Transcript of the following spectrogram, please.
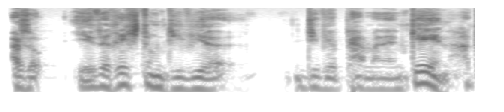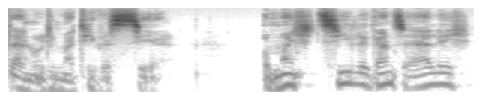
Also jede Richtung, die wir die wir permanent gehen, hat ein ultimatives Ziel. Und manche Ziele, ganz ehrlich,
